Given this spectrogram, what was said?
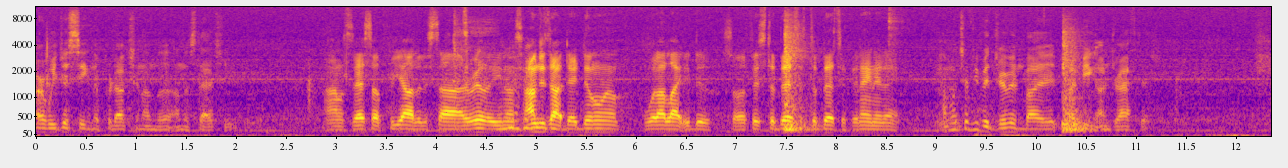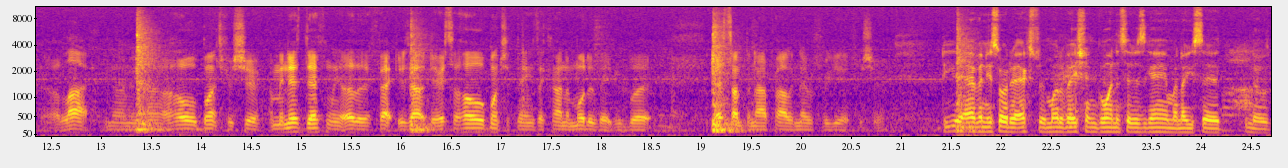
are we just seeing the production on the on the stat sheet? Honestly, that's up for y'all to decide, really. You know, so I'm just out there doing what I like to do. So if it's the best, it's the best. If it ain't, it ain't. How much have you been driven by by being undrafted? A lot, you know what I mean? A whole bunch for sure. I mean, there's definitely other factors out there. It's a whole bunch of things that kind of motivate me, but that's something I'll probably never forget for sure. Do you have any sort of extra motivation going into this game? I know you said, you know,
